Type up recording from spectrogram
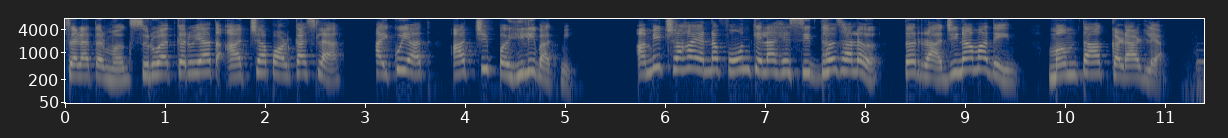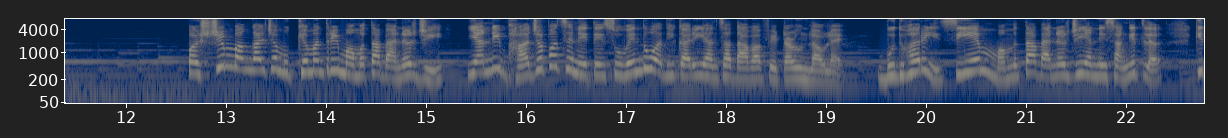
चला तर मग सुरुवात करूयात आजच्या पॉडकास्टला ऐकूयात आजची पहिली बातमी. अमित शहा यांना फोन केला हे सिद्ध झालं तर राजीनामा देईन ममता कडाडल्या. पश्चिम बंगालच्या मुख्यमंत्री ममता बॅनर्जी यांनी भाजपचे नेते सुवेंदू अधिकारी यांचा दावा फेटाळून लावलाय. बुधवारी सीएम ममता बॅनर्जी यांनी सांगितलं की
